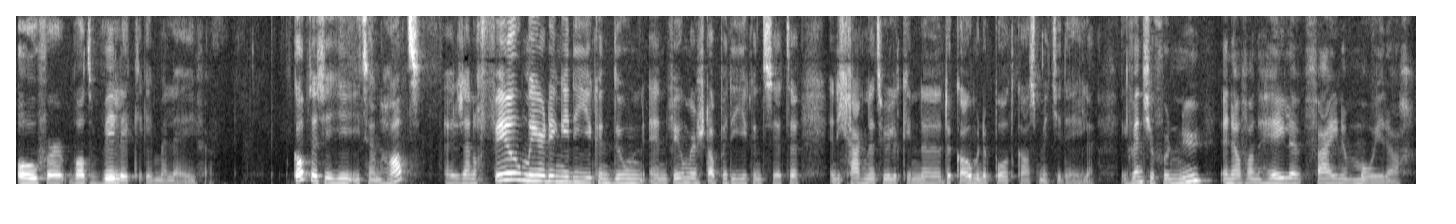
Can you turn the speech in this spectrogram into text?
over wat wil ik in mijn leven. Ik hoop dat je hier iets aan had. Er zijn nog veel meer dingen die je kunt doen en veel meer stappen die je kunt zetten. En die ga ik natuurlijk in de, de komende podcast met je delen. Ik wens je voor nu en dan van een hele fijne, mooie dag.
